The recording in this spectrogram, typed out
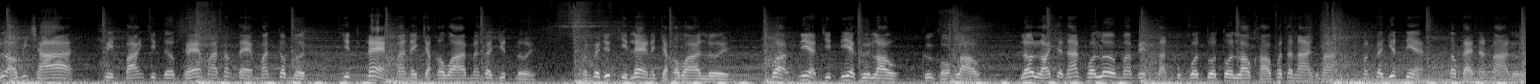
รืออวิชชาปิดบังจิตเดิมแท้มาตั้งแต่มันกำเนิดจิตแรกมาในจักรวาลมันก็ยึดเลย มันก็ยึดจิตแรกในจักรวาลเลย ว่าเนี่ยจิตเนี่ยคือเราคือของเรา แล้วหลังจากนั้นพอเริ่มมาเป็นสัตว์บุคคลตัวตนเราเขาพัฒนาขึ้นมา มันก็ยึดเนี่ยตั้งแต่นั้นมาเลย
